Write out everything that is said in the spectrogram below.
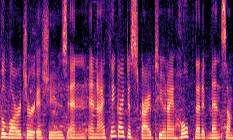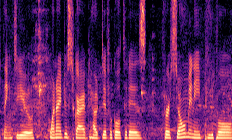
the larger issues. And and I think I described to you and I hope that it meant something to you when I described how difficult it is for so many people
